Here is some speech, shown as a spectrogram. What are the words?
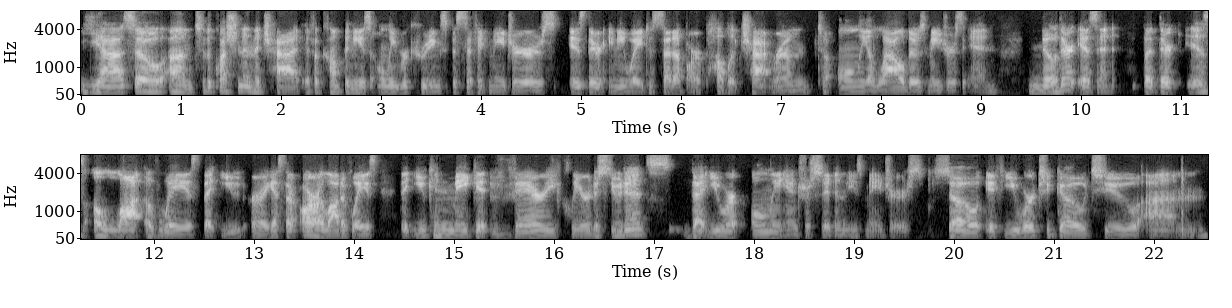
Yeah, so um, to the question in the chat, if a company is only recruiting specific majors, is there any way to set up our public chat room to only allow those majors in? No, there isn't but there is a lot of ways that you, or I guess there are a lot of ways that you can make it very clear to students that you are only interested in these majors. So if you were to go to, um,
